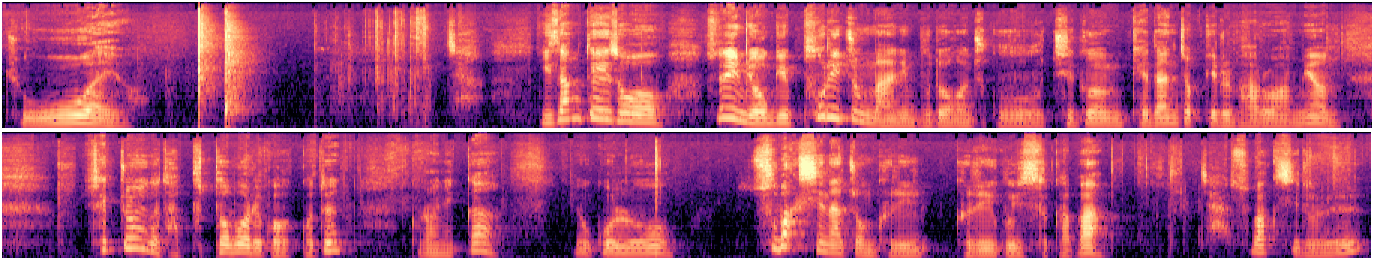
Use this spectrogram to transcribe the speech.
좋아요. 자, 이 상태에서 선생님 여기 풀이 좀 많이 묻어가지고 지금 계단 접기를 바로 하면 색종이가 다 붙어버릴 것 같거든. 그러니까 요걸로 수박씨나 좀 그리, 그리고 있을까봐 자 수박씨를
